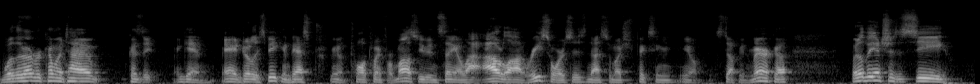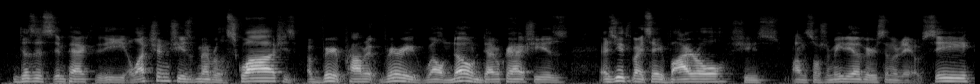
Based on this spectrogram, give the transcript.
will there ever come a time because again, anecdotally speaking, past you know 12, 24 months, we've been sending a lot out a lot of resources, not so much fixing you know stuff in America. But it'll be interesting to see does this impact the election. She's a member of the squad. She's a very prominent, very well known Democrat. She is, as youth might say, viral. She's on the social media, very similar to AOC.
